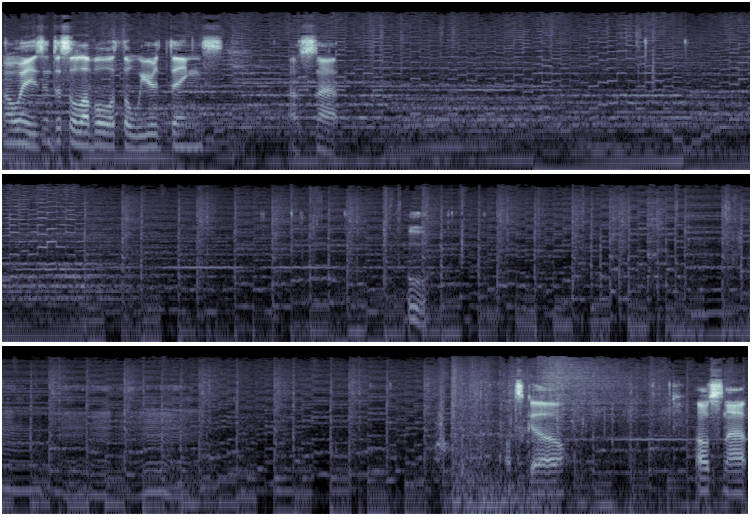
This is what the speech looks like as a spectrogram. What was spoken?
Oh wait, isn't this a level with the weird things? Oh snap. Ooh. Go. Oh snap.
